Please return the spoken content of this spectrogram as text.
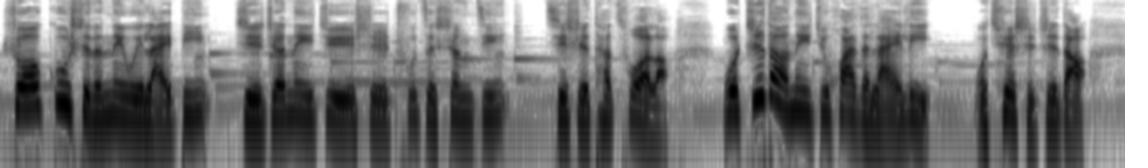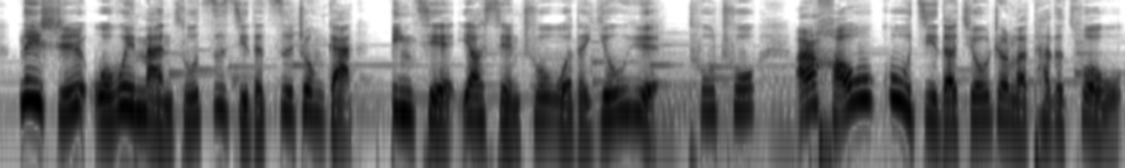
说故事的那位来宾指着那句是出自圣经，其实他错了。我知道那句话的来历，我确实知道。那时，我为满足自己的自重感。并且要显出我的优越突出，而毫无顾忌地纠正了他的错误。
